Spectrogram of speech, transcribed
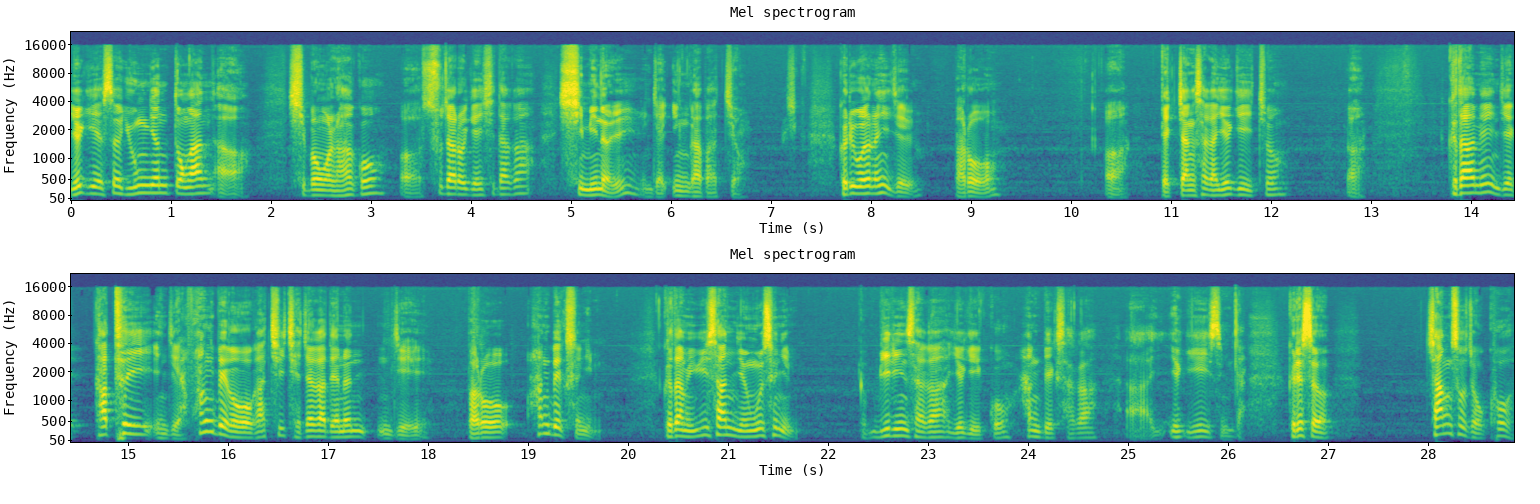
여기에서 6년 동안 어, 시봉을 하고 어, 수자로 계시다가 시민을 이제 인가받죠. 그리고는 이제 바로 어, 백장사가 여기 있죠. 어, 그 다음에 이제 같의 이제 황백하고 같이 제자가 되는 이제 바로 황백 스님. 그 다음에 위산 영우 스님, 미린사가 여기 있고 황백사가 아, 여기에 있습니다. 그래서 장소 좋고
